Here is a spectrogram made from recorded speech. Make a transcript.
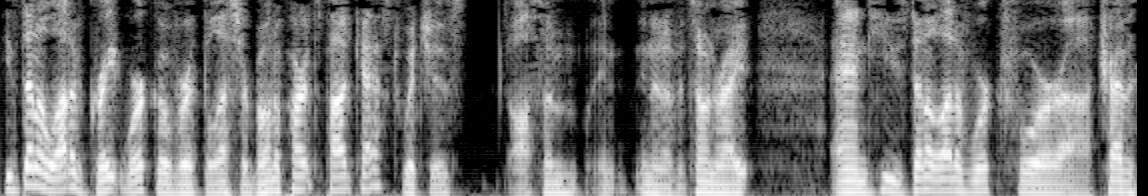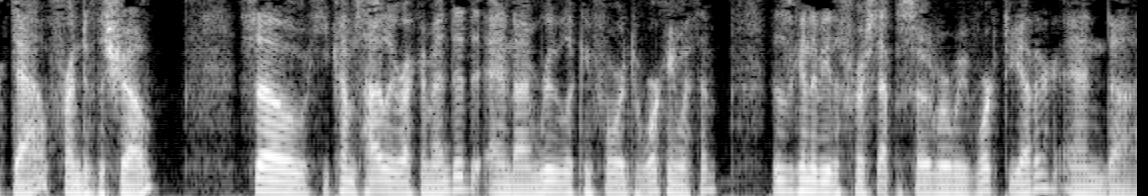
He's done a lot of great work over at the Lesser Bonapartes podcast, which is awesome in, in and of its own right. And he's done a lot of work for uh, Travis Dow, friend of the show. So he comes highly recommended, and I'm really looking forward to working with him. This is going to be the first episode where we've worked together, and uh,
